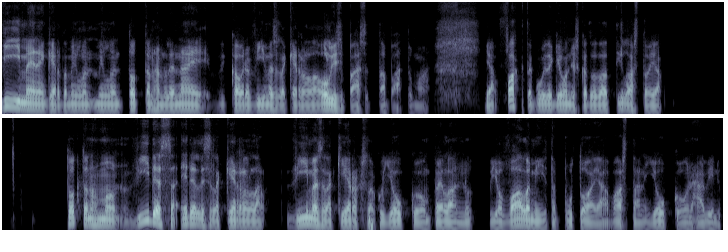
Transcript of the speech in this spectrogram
viimeinen kerta, milloin, milloin Tottenhamille näin kauden viimeisellä kerralla olisi päässyt tapahtumaan. Ja fakta kuitenkin on, jos katsotaan tilastoja, Tottenham on viidessä edellisellä kerralla viimeisellä kierroksella, kun joukko on pelannut jo valmiita putoajaa vastaan, niin joukko on hävinnyt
